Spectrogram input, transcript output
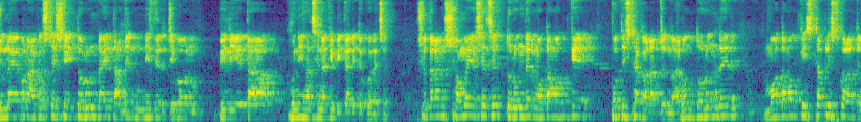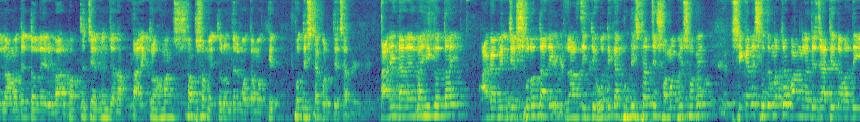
জুলাই এবং আগস্টে সেই তরুণরাই তাদের নিজের জীবন বিলিয়ে তারা খুনি হাসিনাকে বিতাড়িত করেছে। সুতরাং সময় এসেছে তরুণদের মতামতকে প্রতিষ্ঠা করার জন্য এবং তরুণদের মতামতকে ইস্টাবলিশ করার জন্য আমাদের দলের ভারপ্রাপ্ত চেয়ারম্যান জনাব তারেক রহমান সবসময় তরুণদের মতামতকে প্রতিষ্ঠা করতে চান। তারই ধারাবাহিকতায় আগামীর যে ষোলো তারিখ রাজনীতি অধিকার প্রতিষ্ঠার যে সমাবেশ হবে, সেখানে শুধুমাত্র বাংলাদেশ জাতীয়তাবাদী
